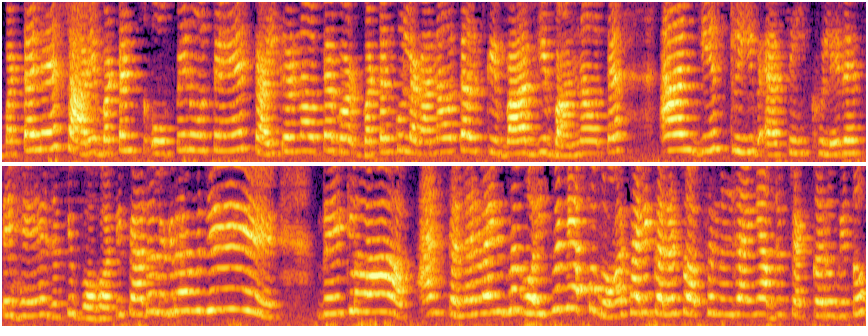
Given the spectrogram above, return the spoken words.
बटन है, सारे बटन ओपन होते हैं टाई करना होता है बटन को लगाना होता है, उसके बाद ये बांधना होता है एंड ये स्लीव ऐसे ही खुले रहते हैं, जो कि बहुत ही प्यारा लग रहा है मुझे। देख लो आप एंड कलर वाइज में वॉइस में भी आपको बहुत सारे कलर्स ऑप्शन मिल जाएँगे, आप जब चेक करोगे तो।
